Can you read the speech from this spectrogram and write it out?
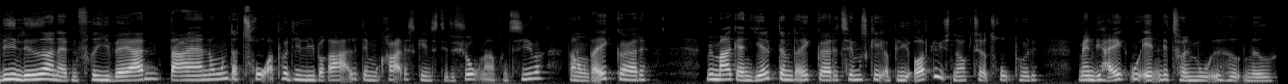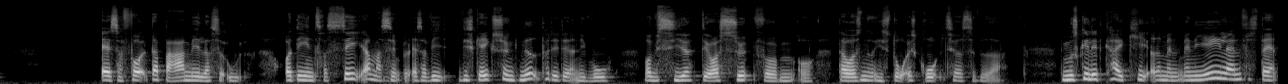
Vi er lederne af den frie verden. Der er nogen, der tror på de liberale, demokratiske institutioner og principper. Der er nogen, der ikke gør det. Vi vil meget gerne hjælpe dem, der ikke gør det, til måske at blive oplyst nok til at tro på det. Men vi har ikke uendelig tålmodighed med altså folk, der bare melder sig ud. Og det interesserer mig simpelthen. Altså, vi, vi skal ikke synke ned på det der niveau, hvor vi siger, det er også synd for dem, og der er også en historisk grund til osv. Det er måske lidt karikeret, men, men i en eller anden forstand,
